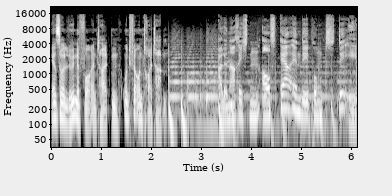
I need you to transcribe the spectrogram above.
Er soll Löhne vorenthalten und veruntreut haben. Alle Nachrichten auf rnd.de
